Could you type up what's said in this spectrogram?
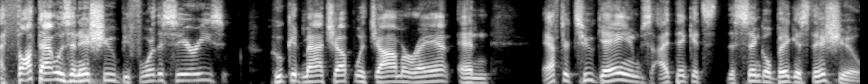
I thought that was an issue before the series. Who could match up with Ja Morant? And after two games, I think it's the single biggest issue.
